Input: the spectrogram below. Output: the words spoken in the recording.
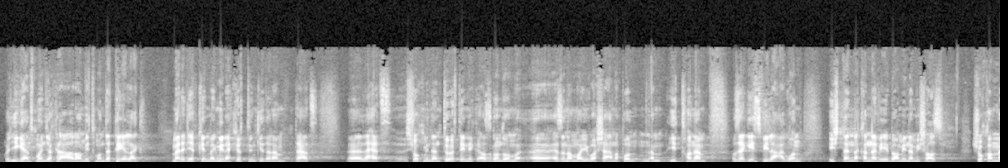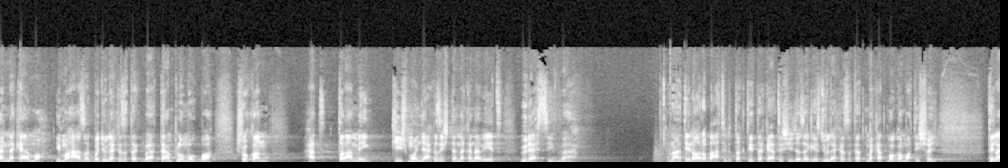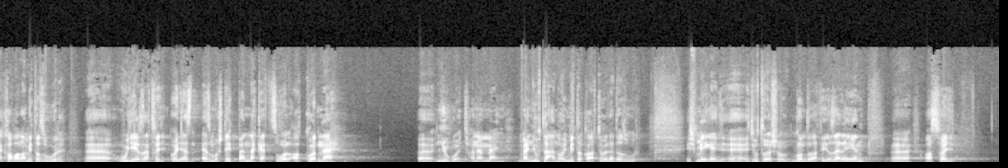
Hogy igent mondjak rá arra, amit mond, de tényleg? Mert egyébként meg minek jöttünk ide, nem? Tehát lehet, sok minden történik, azt gondolom ezen a mai vasárnapon, nem itt, hanem az egész világon, Istennek a nevébe, ami nem is az. Sokan mennek el ma imaházakba, gyülekezetekbe, templomokba, sokan, hát talán még ki is mondják az Istennek a nevét üres szívvel. Na hát én arra bátorítok titeket, és így az egész gyülekezetet, meg hát magamat is, hogy tényleg, ha valamit az Úr úgy érzed, hogy, hogy ez, ez most éppen neked szól, akkor ne nyugodj, hanem menj. Menj utána, hogy mit akar tőled az Úr. És még egy, egy utolsó gondolat így az elején, az, hogy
